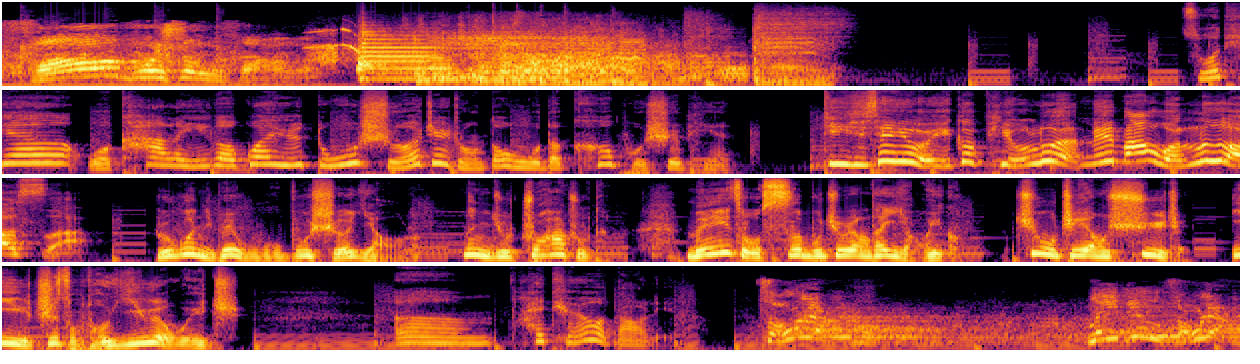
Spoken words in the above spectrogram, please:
防不胜防啊！昨天我看了一个关于毒蛇这种动物的科普视频，底下有一个评论没把我乐死。如果你被五步蛇咬了，那你就抓住它，每走四步就让它咬一口，就这样续着，一直走到医院为止。嗯，还挺有道理的。走两步，没病走两步。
